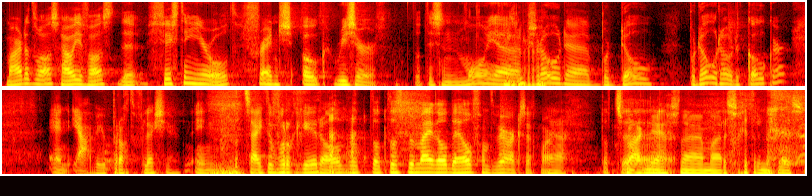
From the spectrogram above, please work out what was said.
Maar dat was, hou je vast, de 15-year-old French Oak Reserve. Dat is een mooie rode Bordeaux, Bordeaux-rode koker. En ja, weer een prachtig flesje. En dat zei ik de vorige keer al. Dat, dat, dat is bij mij wel de helft van het werk, zeg maar. ja, dat smaakt eh, nergens naar, maar een schitterende fles.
